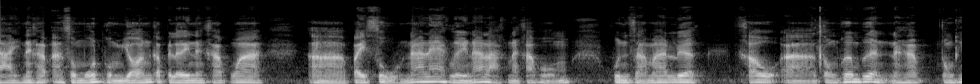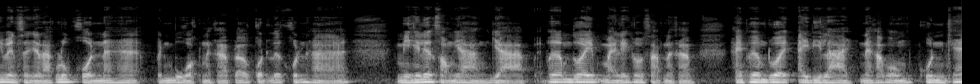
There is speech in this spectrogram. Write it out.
Line นะครับอะสมมุติผมย้อนกลับไปเลยนะครับว่าอ่าไปสู่หน้าแรกเลยหน้าหลักนะครับผมคุณสามารถเลือกเข้าอ่าตรงเพิ่มเพื่อนนะครับ ตรงที่เป็นสัญลักษณ์รูปคนนะฮะเป็นบวกนะครับ แล้วก็กดเลือกค้นหา มีให้เลือก 2 อย่าง อย่าเพิ่มด้วยหมายเลขโทรศัพท์นะครับ ให้เพิ่มด้วย ID Line นะครับผม คุณแค่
